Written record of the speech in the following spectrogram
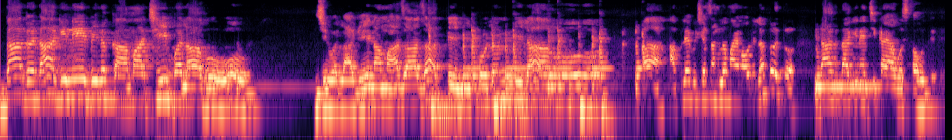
दाग दागिने बिन कामाची बला हो. जीव लागेना माझा जाते मी कोलंबीला हो. हा आपल्यापेक्षा चांगलं माय माऊलीला कळतं. दाग दागिन्याची काय अवस्था होते ते?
